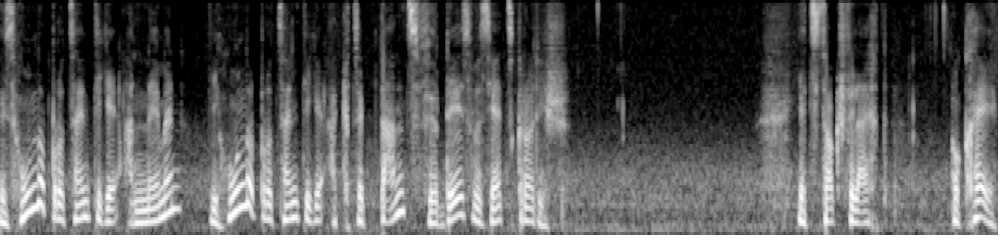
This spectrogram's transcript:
das hundertprozentige Annehmen, die hundertprozentige Akzeptanz für das, was jetzt gerade ist. Jetzt sagst du vielleicht, okay,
